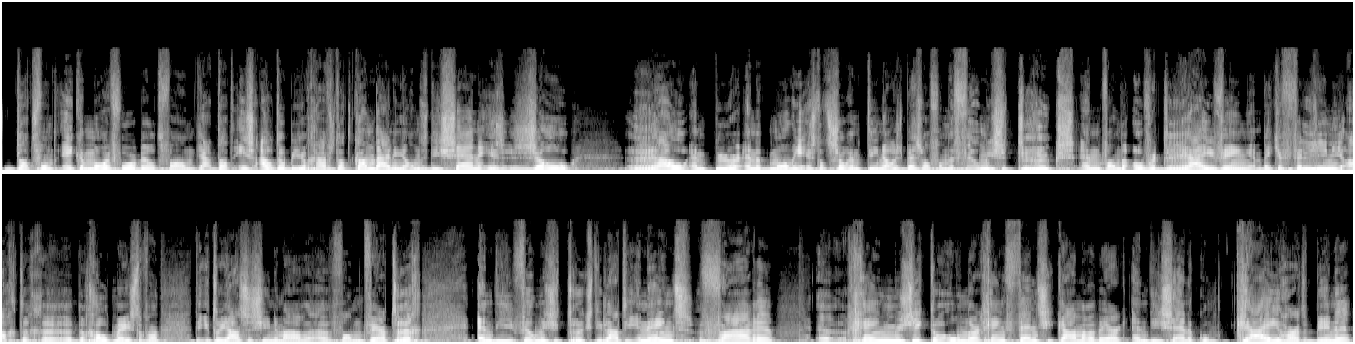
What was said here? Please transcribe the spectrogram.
Dat vond ik een mooi voorbeeld van, ja, dat is autobiografisch. Dat kan bijna niet anders. Die scène is zo rauw en puur. En het mooie is dat Sorrentino is best wel van de filmische trucs en van de overdrijving. Een beetje Fellini-achtig, eh, de grootmeester van de Italiaanse cinema eh, van ver terug. En die filmische trucs die laat hij ineens varen. Eh, geen muziek eronder, geen fancy camerawerk. En die scène komt keihard binnen.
